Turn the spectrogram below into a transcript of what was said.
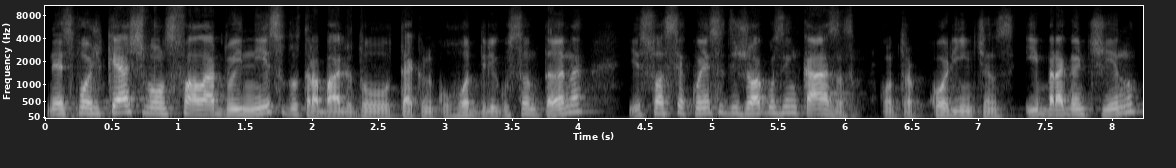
Nesse podcast, vamos falar do início do trabalho do técnico Rodrigo Santana e sua sequência de jogos em casa contra Corinthians e Bragantino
